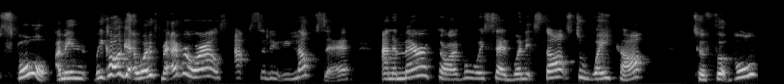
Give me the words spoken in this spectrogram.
sport. I mean, we can't get away from it. Everywhere else absolutely loves it. And America, I've always said, when it starts to wake up to football,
